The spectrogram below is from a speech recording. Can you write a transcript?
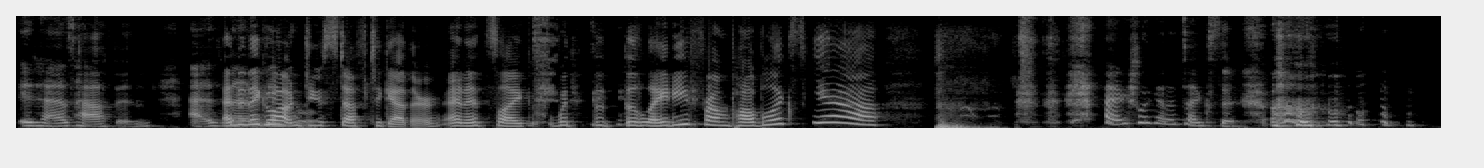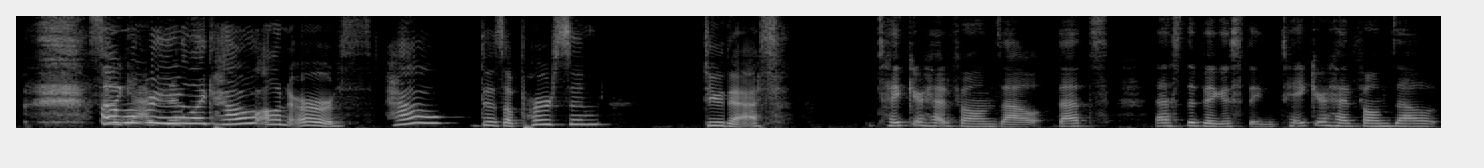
It has happened. And then they go out and do stuff together. And it's like, with the, the lady from Publix? Yeah. I actually got a text her. so I'm over here like, how on earth? How does a person do that? take your headphones out. That's that's the biggest thing. Take your headphones out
